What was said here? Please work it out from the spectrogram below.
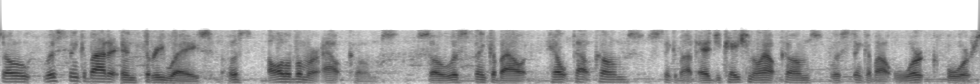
So let's think about it in three ways. Let's, all of them are outcomes. So let's think about health outcomes, let's think about educational outcomes, let's think about workforce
